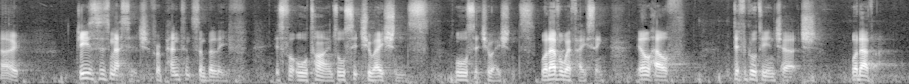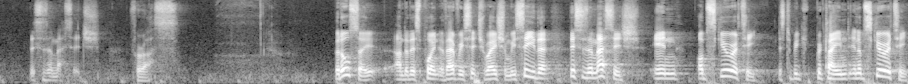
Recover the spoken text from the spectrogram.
no. Jesus' message of repentance and belief is for all times, all situations, all situations, whatever we're facing ill health, difficulty in church, whatever. This is a message for us. But also, under this point of every situation, we see that this is a message in obscurity, is to be proclaimed in obscurity.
